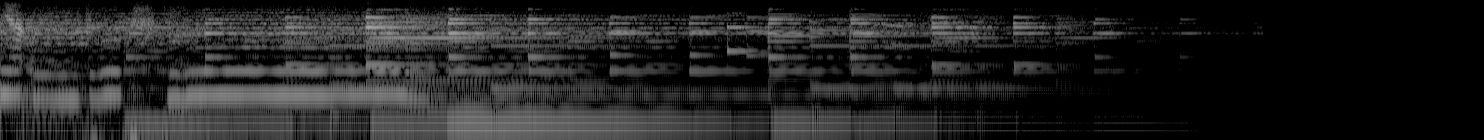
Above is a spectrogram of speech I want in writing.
Yeah. Uh,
